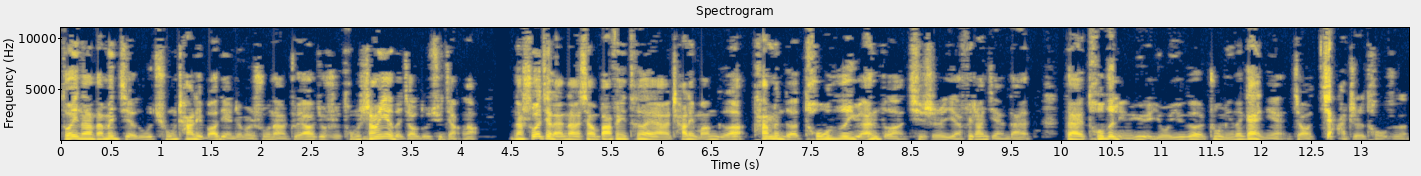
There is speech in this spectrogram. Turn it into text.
所以呢，咱们解读《穷查理宝典》这本书呢，主要就是从商业的角度去讲了。那说起来呢，像巴菲特呀、查理芒格他们的投资原则其实也非常简单，在投资领域有一个著名的概念叫价值投资。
